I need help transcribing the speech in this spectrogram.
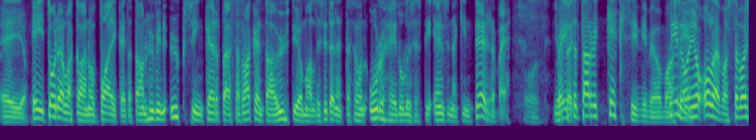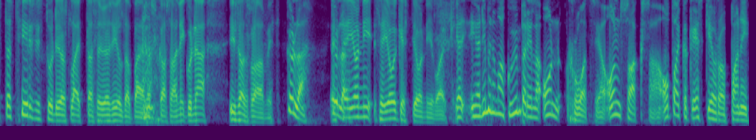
Ei ole. Ei todellakaan ole vaikeita. Tämä on hyvin yksinkertaista rakentaa yhtiömalli siten, että se on urheilullisesti ensinnäkin terve. On. Joten- Ei sitä tarvitse keksiä nimenomaan. Niin, se on niin. jo olemassa. Voisit tästä hirsistudiosta laittaa se yhdessä iltapäivässä kasaan, niin kuin nämä isot raamit. Kyllä, Et kyllä. se, ei ole niin, se ei oikeasti ole niin vaikea. Ja, ja nimenomaan kun ympärillä on Ruotsia, on Saksaa, on vaikka Keski-Eurooppaa, niin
